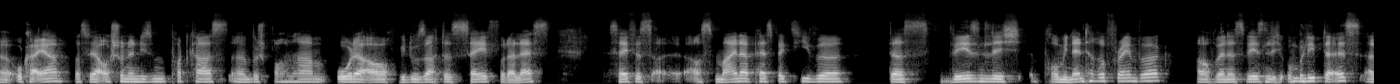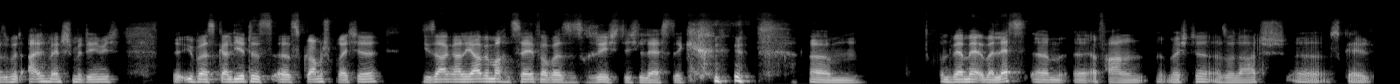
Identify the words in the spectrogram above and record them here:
äh, OKR, was wir auch schon in diesem Podcast äh, besprochen haben, oder auch, wie du sagtest, Safe oder Less. Safe ist äh, aus meiner Perspektive das wesentlich prominentere Framework, auch wenn es wesentlich unbeliebter ist. Also mit allen Menschen, mit denen ich äh, über skaliertes äh, Scrum spreche, die sagen alle, ja, wir machen Safe, aber es ist richtig lästig. ähm, und wer mehr über Less ähm, äh, erfahren möchte, also Large äh, Scale,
